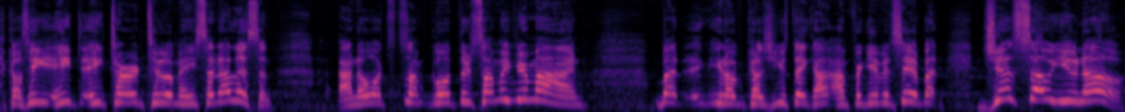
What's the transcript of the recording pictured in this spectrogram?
Because he, he, he turned to him and he said, Now listen, I know what's going through some of your mind, but, you know, because you think I'm forgiving sin, but just so you know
